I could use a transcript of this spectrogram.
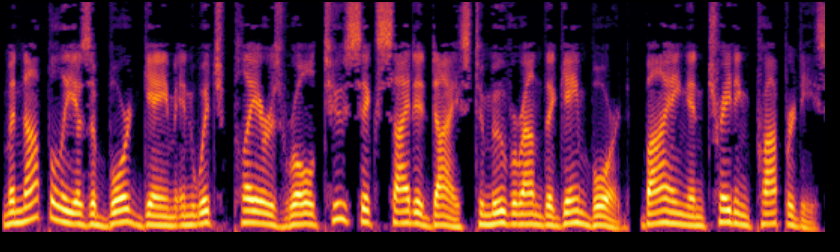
Monopoly is a board game in which players roll two six-sided dice to move around the game board, buying and trading properties,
